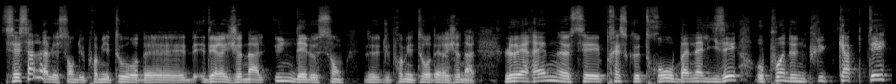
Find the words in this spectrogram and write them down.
C'est ça la leçon du premier tour des, régionales, une des leçons du premier tour des régionales. Le RN s'est presque trop banalisé au point de ne plus capter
